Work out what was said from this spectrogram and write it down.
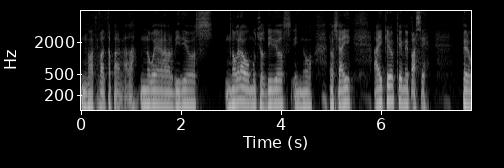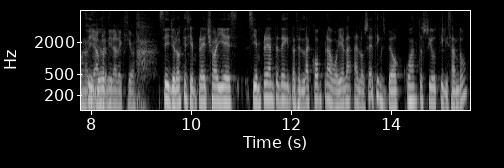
no hace falta para nada. No voy a grabar vídeos, no grabo muchos vídeos y no, no sé, ahí, ahí creo que me pasé. Pero bueno, ya aprendí la lección. Sí, yo lo que siempre he hecho ahí es, siempre antes de hacer la compra, voy a, a los settings, veo cuánto estoy utilizando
